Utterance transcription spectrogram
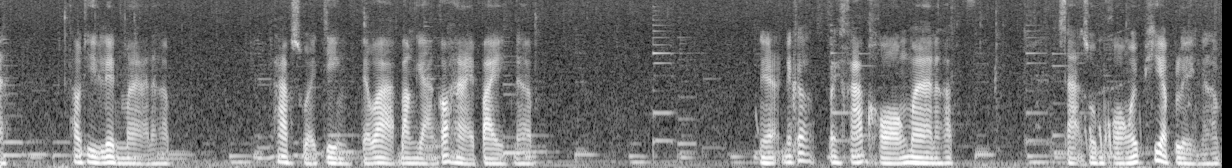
นะ เท่าที่เล่นมานะครับาพสวยจริง แต่ว่าบางอย่างก็หายไปนะครับ เนี่ยนี่ก็ไปคราฟของมานะครับ สะสมของไว้เพียบเลยนะครับ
